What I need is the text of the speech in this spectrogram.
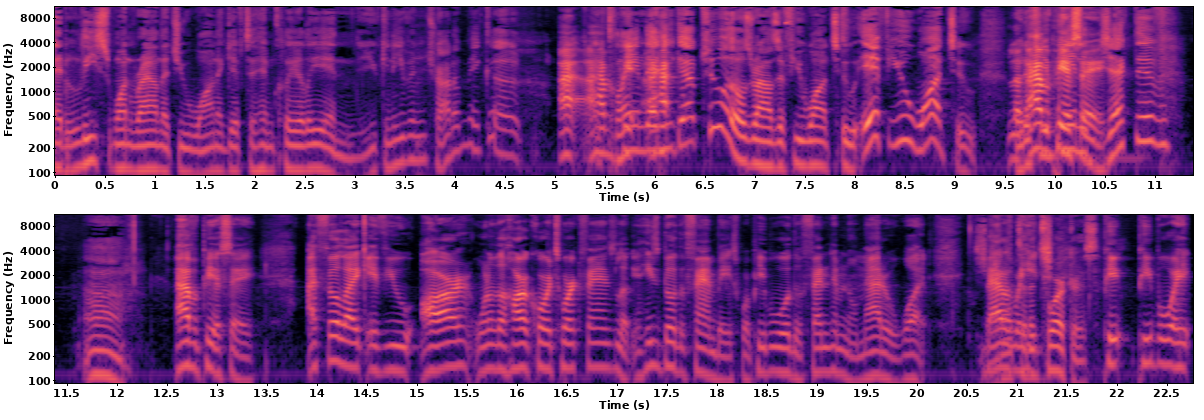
at least one round that you want to give to him clearly, and you can even try to make a I, I have claim that I ha- he got two of those rounds if you want to. If you want to. Look, I have you're a being PSA. Objective. Uh, I have a PSA. I feel like if you are one of the hardcore Twork fans, look, and he's built a fan base where people will defend him no matter what. Shout out to the twerkers. pe- people where he,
